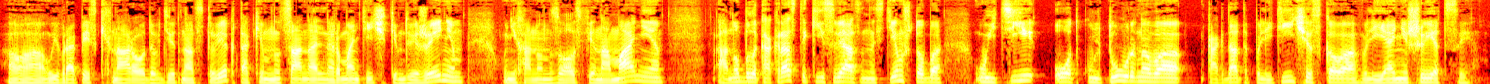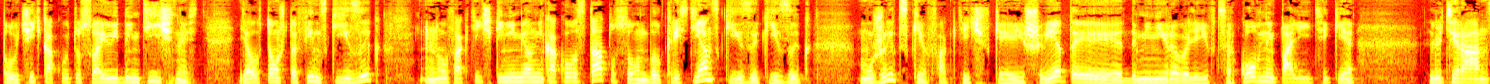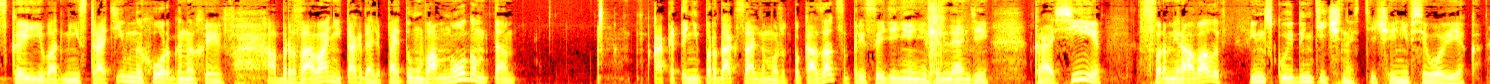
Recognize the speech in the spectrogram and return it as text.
а, у европейских народов XIX века таким национально-романтическим движением. У них оно называлось феномания. Оно было как раз-таки связано с тем, чтобы уйти от культурного, когда-то политического влияния Швеции, получить какую-то свою идентичность. Дело в том, что финский язык ну, фактически не имел никакого статуса, он был крестьянский язык, язык мужицкий фактически, и шведы доминировали и в церковной политике, лютеранской, и в административных органах, и в образовании и так далее. Поэтому во многом там как это не парадоксально может показаться, присоединение Финляндии к России сформировало финскую идентичность в течение всего века.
